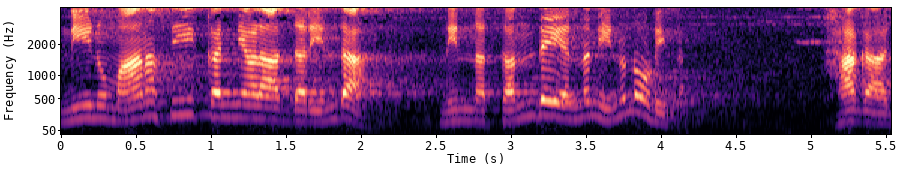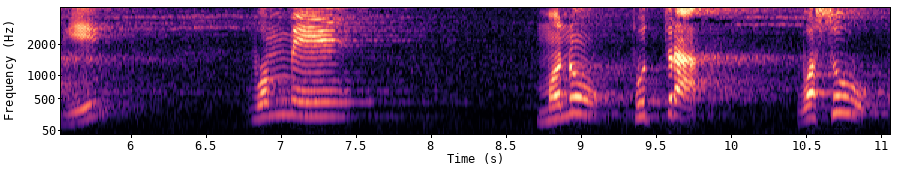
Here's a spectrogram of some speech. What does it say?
ನೀನು ಮಾನಸೀ ಕನ್ಯಳಾದ್ದರಿಂದ ನಿನ್ನ ತಂದೆಯನ್ನು ನೀನು ನೋಡಿಲ್ಲ. ಹಾಗಾಗಿ ಒಮ್ಮೆ ಮನು ಪುತ್ರ ವಸು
